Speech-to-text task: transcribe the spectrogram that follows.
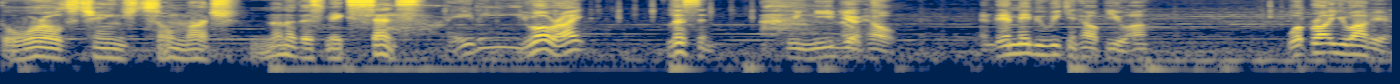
The world's changed so much. None of this makes sense. Maybe. You all right? Listen, we need your help. And then maybe we can help you, huh? What brought you out here?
